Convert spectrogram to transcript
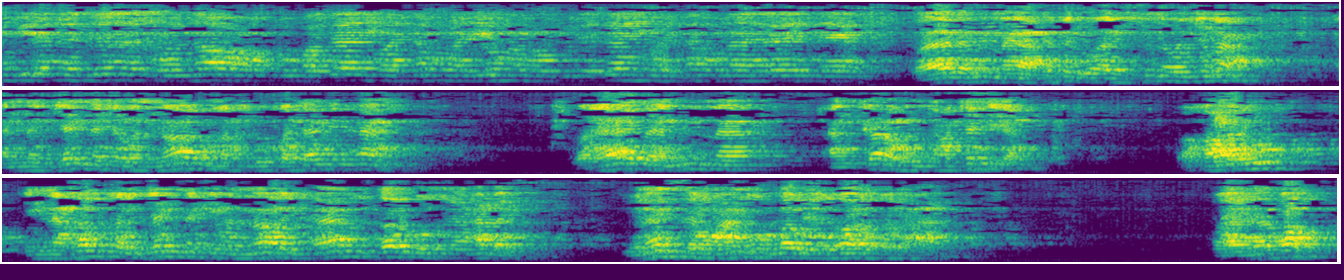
بأن الجنة والنار مخلوقتان وأنهما اليوم موجودتان وأنهما لا وهذا مما يعتقد أهل السنة والجماعة أن الجنة والنار مخلوقتان الآن. وهذا مما أنكره المعتزلة. وقالوا إن خلق الجنة والنار الآن ضرب من العبث ينزه عنه الله تبارك وتعالى. وهذا ضرب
